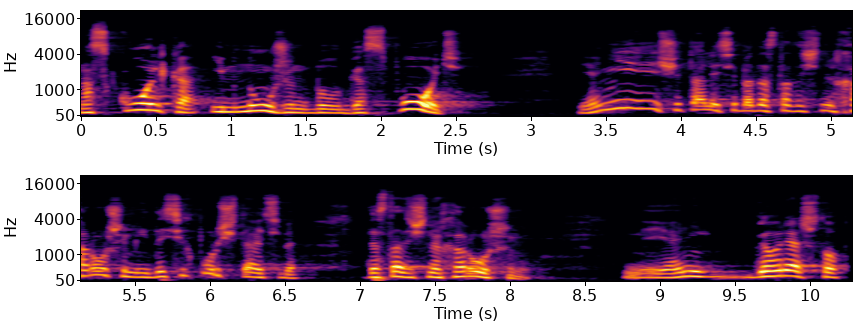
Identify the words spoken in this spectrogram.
насколько им нужен был Господь, и они считали себя достаточно хорошими и до сих пор считают себя достаточно хорошими. И они говорят, что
